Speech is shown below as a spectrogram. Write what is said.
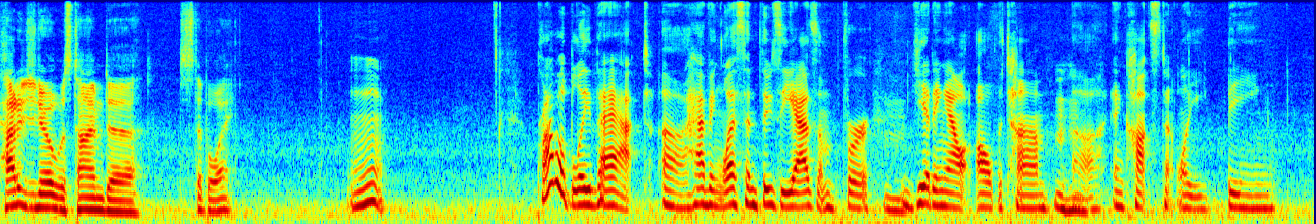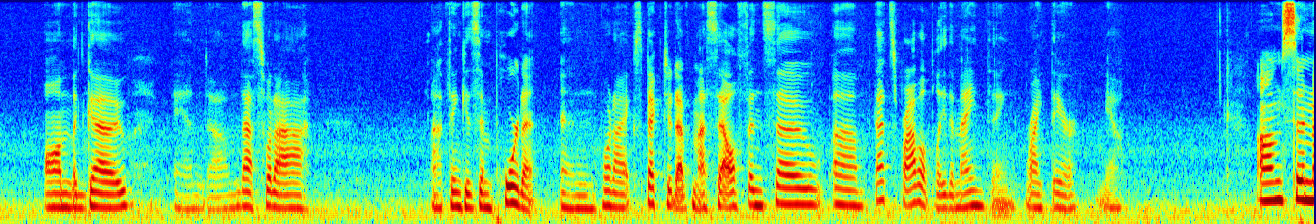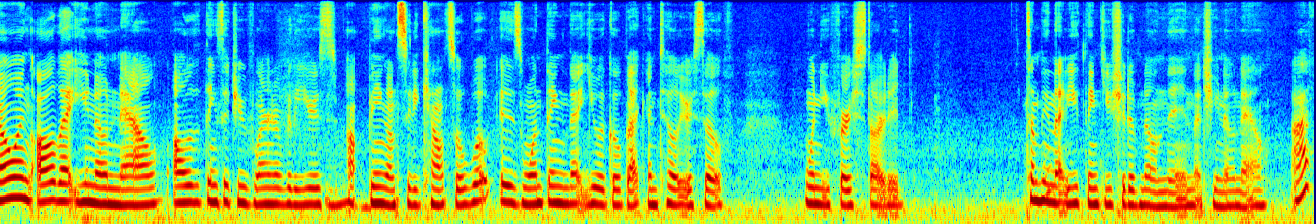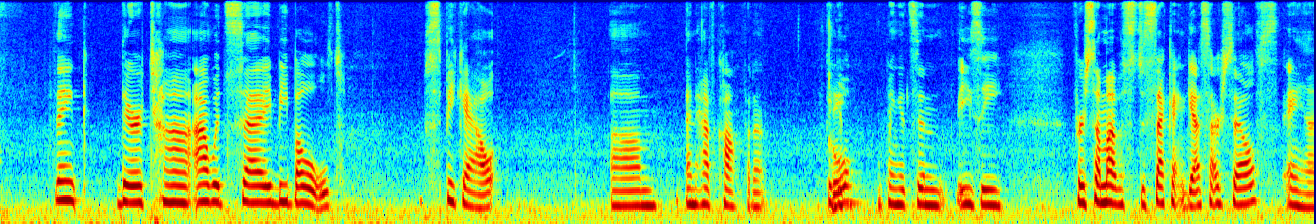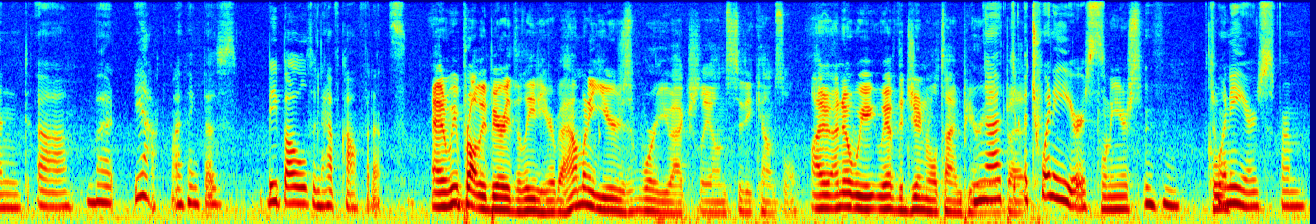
How did you know it was time to step away? Mm. Probably that, uh, having less enthusiasm for Mm. getting out all the time Mhm. uh, and constantly being on the go. And um, that's what I, I think is important and what I expected of myself. And so uh, that's probably the main thing right there. Yeah. Um, so knowing all that you know now, all of the things that you've learned over the years uh, being on city council, what is one thing that you would go back and tell yourself when you first started? Something that you think you should have known then that you know now. I think there are times I would say be bold, speak out, um, and have confidence. I think Cool. I think it's in, easy for some of us to second guess ourselves, and uh, but yeah, I think those be bold and have confidence. And we probably buried the lead here, but how many years were you actually on city council? I, I know we, we have the general time period, Not but twenty years. 20 years? hmm Cool. Twenty years from.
